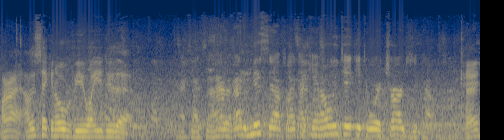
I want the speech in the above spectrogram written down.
All right. I'll just take an overview while you do that. I had a, I had a mishap, so I, I can only take it to where it charges it now. Okay.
